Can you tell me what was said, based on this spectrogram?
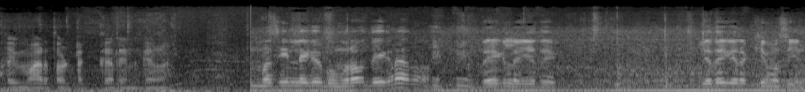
अभी मारता हूँ टक्कर इनके मैं। मशीन लेके घूम रहा हूँ देख रहा है देख लो ये देख। ये देख रखी मशीन।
